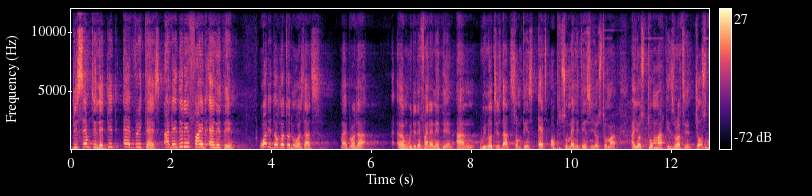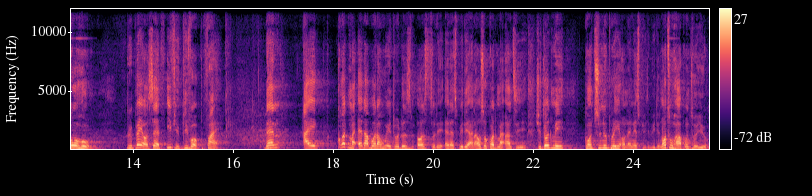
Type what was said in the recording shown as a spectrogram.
The same thing, they did every test and they didn't find anything. What the doctor told me was that, my brother, um, we didn't find anything. And we noticed that some things ate up so many things in your stomach. And your stomach is rotten. Just go home prepare yourself. If you give up, fine. Then I called my elder brother who introduced us to the NSPD, and I also called my auntie. She told me, continue praying on NSPD, not to happen to you.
